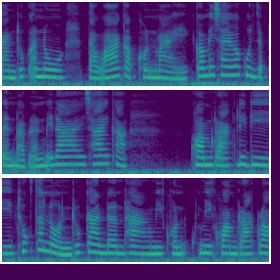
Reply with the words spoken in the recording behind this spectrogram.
กันทุกอนู แต่ว่ากับคนใหม่ก็ไม่ใช่ว่าคุณจะเป็นแบบนั้นไม่ได้ ใช่ค่ะ ความรักดีๆ ทุกถนนทุกการเดินทางมีคนมีความรักรอ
